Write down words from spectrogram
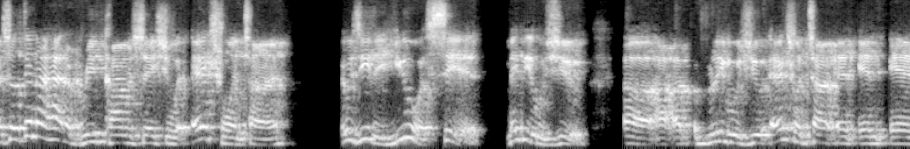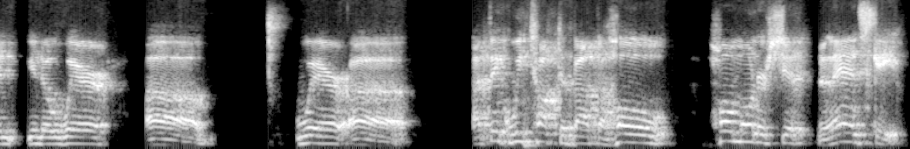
And so then I had a brief conversation with X one time it was either you or Sid. Maybe it was you. Uh, I, believe it was you. X one time, and and and you know where uh, where uh, I think we talked about the whole home ownership landscape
